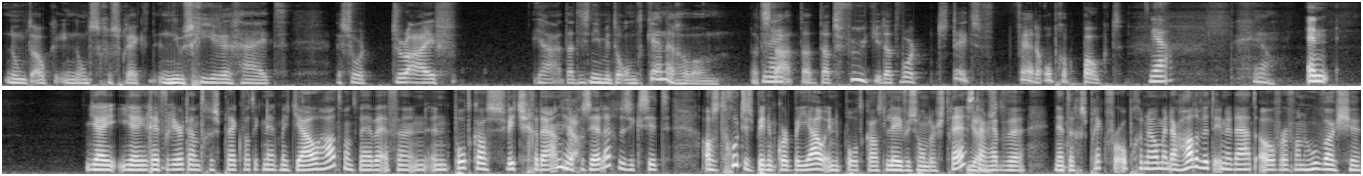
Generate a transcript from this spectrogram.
noemt ook in ons gesprek, nieuwsgierigheid, een soort drive. Ja, dat is niet meer te ontkennen gewoon. Dat, Nee. staat, dat, dat vuurtje, dat wordt steeds verder opgepookt. Ja. Ja. En jij, jij refereert aan het gesprek wat ik net met jou had. Want we hebben even een, een podcast switch gedaan. Heel Ja. gezellig. Dus ik zit, als het goed is, binnenkort bij jou in de podcast Leven zonder stress. Daar hebben we net een gesprek voor opgenomen. En daar hadden we het inderdaad over van hoe was je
